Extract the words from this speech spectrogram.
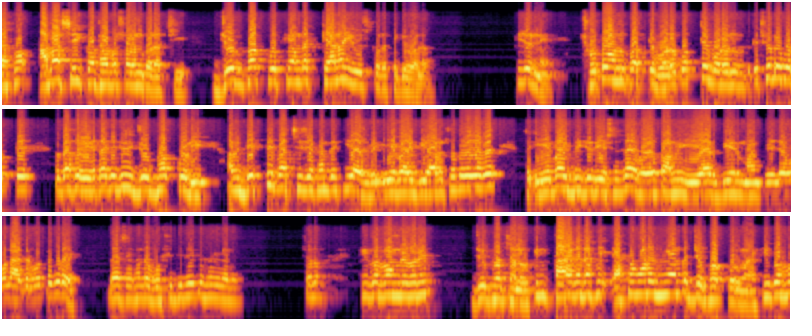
দেখো, আবার সেই কথা আবার স্মরণ করাচ্ছি। যোগ ভাগ প্রক্রিয়া আমরা কেন ইউজ করে থাকি বলো? কি জন্য? ছোট অনুপাতকে বড় করতে, বড় অনুপাতকে ছোট করতে। তো দেখো, এটাকে যদি যোগ ভাগ করি, আমি দেখতে পাচ্ছি যে এখান থেকে কি আসবে? এ বাই বি আরও ছোট হয়ে যাবে। তো এ বাই বি যদি এসে যায়, বলো তো আমি এ আর বি এর মান পেয়ে যাব না আগের মতো করে। ব্যাস, এখানটা বসিয়ে দিলেই তো হয়ে গেল। চলো, কি করব আমরা এবারে? যোগ ভাগ চালাবো। কিন্তু তার আগে দেখো, এত বড় নিয়ে আমরা যোগ ভাগ করব না। কি করব?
